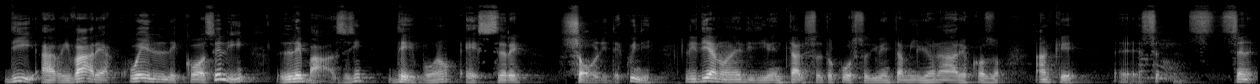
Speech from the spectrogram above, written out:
di arrivare a quelle cose lì le basi devono essere solide. Quindi l'idea non è di diventare il solito corso, diventa milionario, cosa, anche eh, se, se,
